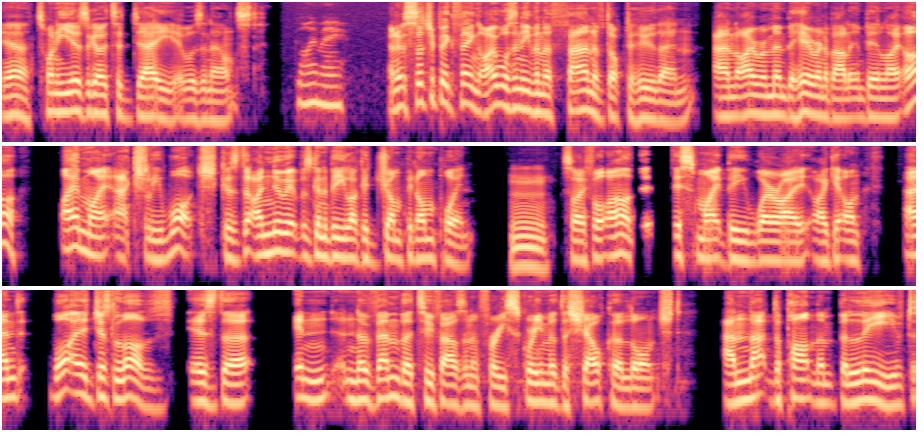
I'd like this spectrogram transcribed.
Yeah, 20 years ago today it was announced. Blimey. And it was such a big thing. I wasn't even a fan of Doctor Who then. And I remember hearing about it and being like, oh, I might actually watch because I knew it was going to be like a jumping on point. Mm. So I thought, oh, th- this might be where I, I get on. And what I just love is that in November 2003, Scream of the Shalka launched. And that department believed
